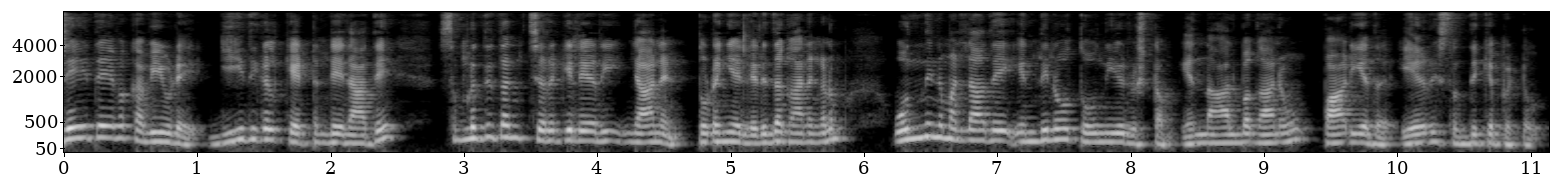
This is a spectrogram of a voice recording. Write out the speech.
ജയദേവ കവിയുടെ ഗീതികൾ കേട്ടന്റെ രാധെ സ്മൃതിതൻ ചെറുകിലേറി ഞാനൻ തുടങ്ങിയ ലളിതഗാനങ്ങളും ഒന്നിനുമല്ലാതെ എന്തിനോ തോന്നിയൊരിഷ്ടം എന്ന ആൽബഗാനവും പാടിയത് ഏറെ ശ്രദ്ധിക്കപ്പെട്ടു.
